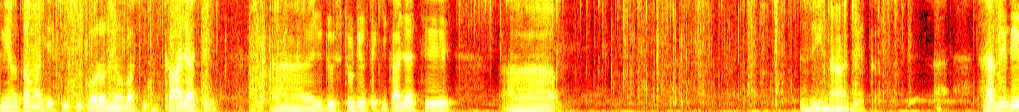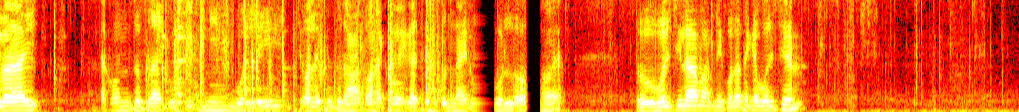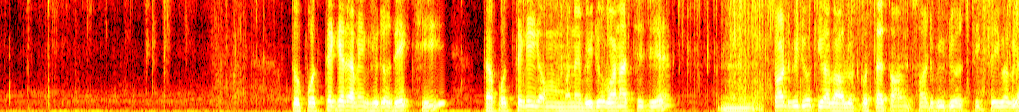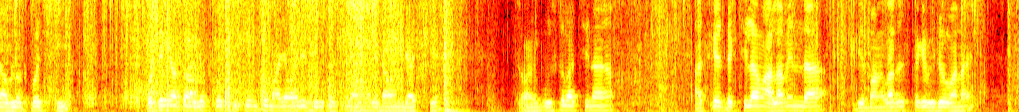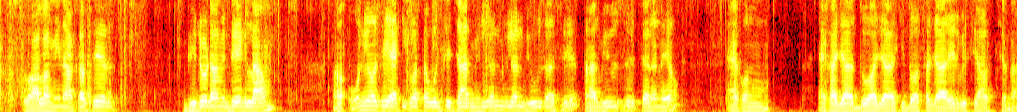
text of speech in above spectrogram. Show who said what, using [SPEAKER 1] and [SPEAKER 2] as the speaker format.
[SPEAKER 1] প্রতিনিয়ত আমাকে কি কি করণীয় বা কি কি কাজ আছে? ইউটিউব স্টুডিওতে কি কাজ আছে? রিনা হ্যাঁ দিদিভাই, এখন তো প্রায় গুড ইভিনিং বললেই চলে, কিন্তু রাত অনেক হয়ে গেছে গুড নাইট বললেও হয়। তো বলছিলাম, আপনি কোথা থেকে বলছেন? তো প্রত্যেকের আমি ভিডিও দেখছি। তা প্রত্যেকেই মানে ভিডিও বানাচ্ছে যে শর্ট ভিডিও কীভাবে আপলোড করতে হয়। তো আমি শর্ট ভিডিও ঠিক সেইভাবেই আপলোড করছি। প্রতিনিয়ত আপলোড করছি, কিন্তু মাঝে মাঝে ভিউ করছি, মাঝে মাঝে ডাউন যাচ্ছে। তো আমি বুঝতে পারছি না। আজকে দেখছিলাম আলামিন দা যে বাংলাদেশ থেকে ভিডিও বানায়। তো আলামিন আকাশের ভিডিওটা আমি দেখলাম। উনিও সেই একই কথা বলছে, যার মিলিয়ন মিলিয়ন ভিউজ আছে, তার ভিউজ চ্যানেলেও এখন এক হাজার, দু হাজার কি দশ হাজার এর বেশি আসছে না।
